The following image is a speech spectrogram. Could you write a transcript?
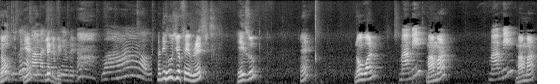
no ये little bit Wow. Adi, who's your favorite? Hazel? Eh? No one? Mommy? Mama? Mommy? Mama?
